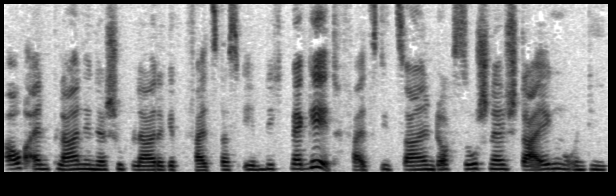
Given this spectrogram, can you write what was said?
auch einen Plan in der Schublade gibt, falls das eben nicht mehr geht, falls die Zahlen doch so schnell steigen und die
